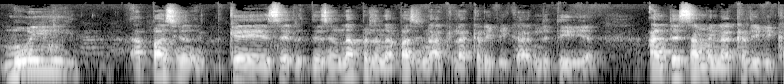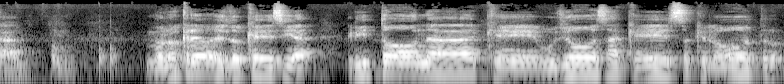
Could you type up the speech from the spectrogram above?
muy apasionado, que de ser, una persona apasionada que la calificaban de tibia, antes también la calificaban. No lo creo, es lo que decían, gritona, que bullosa, que esto, que lo otro.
